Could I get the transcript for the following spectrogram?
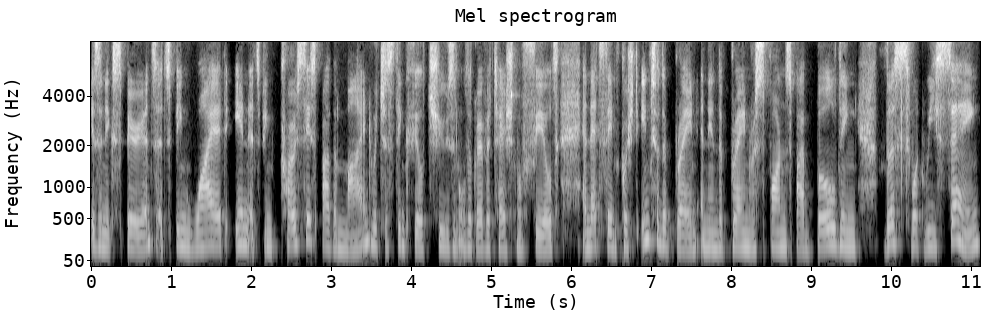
is an experience. It's being wired in, it's being processed by the mind, which is think, feel, choose, and all the gravitational fields. And that's then pushed into the brain. And then the brain responds by building this, what we're saying,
